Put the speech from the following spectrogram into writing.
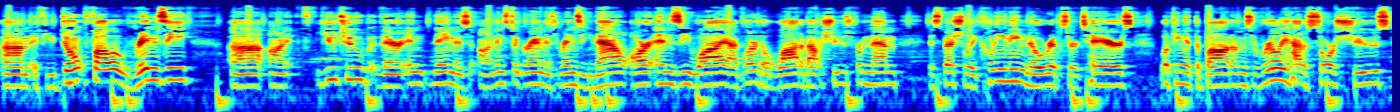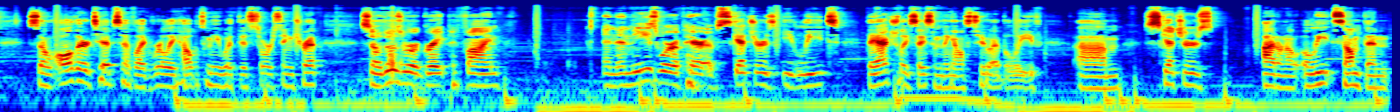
Um, if you don't follow Rinzy, uh, on YouTube. Their name is on Instagram is Rinzy Now, R-N-Z-Y. I've learned a lot about shoes from them, especially cleaning, no rips or tears, looking at the bottoms, really how to source shoes. So all their tips have like really helped me with this sourcing trip. So those were a great find. And then these were a pair of Skechers Elite. They actually say something else too, I believe. Um, Skechers, I don't know, Elite something.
